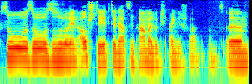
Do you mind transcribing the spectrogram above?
so, so, so souverän aufsteht, denn er hat es ein paar Mal wirklich eingeschlagen. Und ähm,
